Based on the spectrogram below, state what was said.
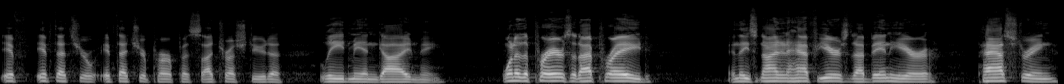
if, if, that's your, if that's your purpose, I trust you to lead me and guide me. One of the prayers that I prayed in these nine and a half years that I've been here pastoring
